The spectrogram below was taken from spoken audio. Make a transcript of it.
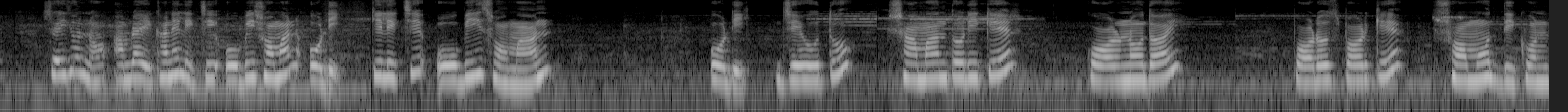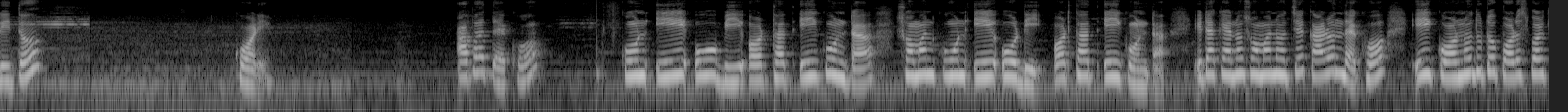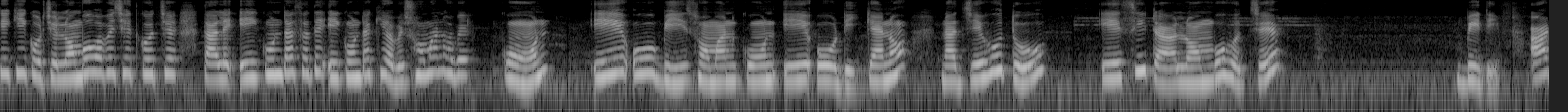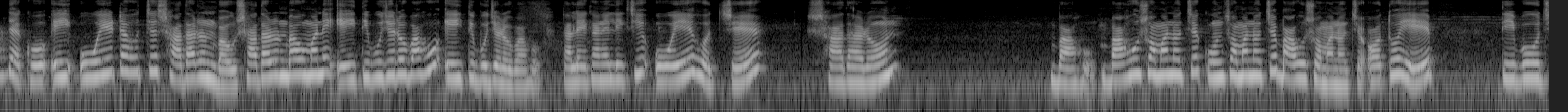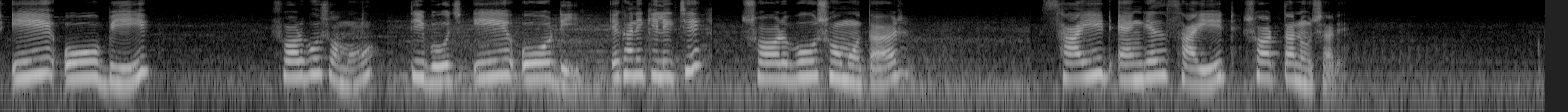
সেই জন্য আমরা এখানে লিখছি ওবি সমান ওডি কি লিখছি? ওবি সমান ওডি যেহেতু সামান্তরিকের কর্ণদ্বয় পরস্পরকে সমদ্বিখণ্ডিত করে। আবার দেখো কোণ এ ও বি অর্থাৎ এই কোণটা সমান কোণ এ ও ডি অর্থাৎ এই কোণটা। এটা কেন সমান হচ্ছে? কারণ দেখো, এই কর্ণ দুটো পরস্পরকে কি করছে? লম্বভাবে ছেদ করছে। তাহলে এই কোণটার সাথে এই কোণটা কি হবে? সমান হবে। কোণ এ ও বি সমান কোণ এ ও ডি কেন? না যেহেতু এসিটা লম্ব হচ্ছে বিডি। আর দেখো, এই ও এটা হচ্ছে সাধারণ বাহু। সাধারণ বাহু মানে এই ত্রিভুজেরও বাহু, এই ত্রিভুজেরও বাহু। তাহলে এখানে লিখছি ও এ হচ্ছে সাধারণ বাহু। বাহু সমান হচ্ছে কোন সমান হচ্ছে, বাহু সমান হচ্ছে। অতএব ত্রিভুজ এ ও বি সর্বসম ত্রিভুজ এ ও ডি। এখানে কি লিখছি? সর্বসমতার সাইড অ্যাঙ্গেল সাইড শর্তানুসারে।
